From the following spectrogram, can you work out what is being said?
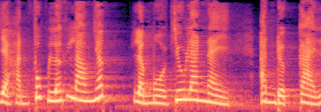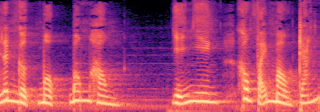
và hạnh phúc lớn lao nhất là mùa Vu Lan này anh được cài lên ngực một bông hồng. Dĩ nhiên không phải màu trắng,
